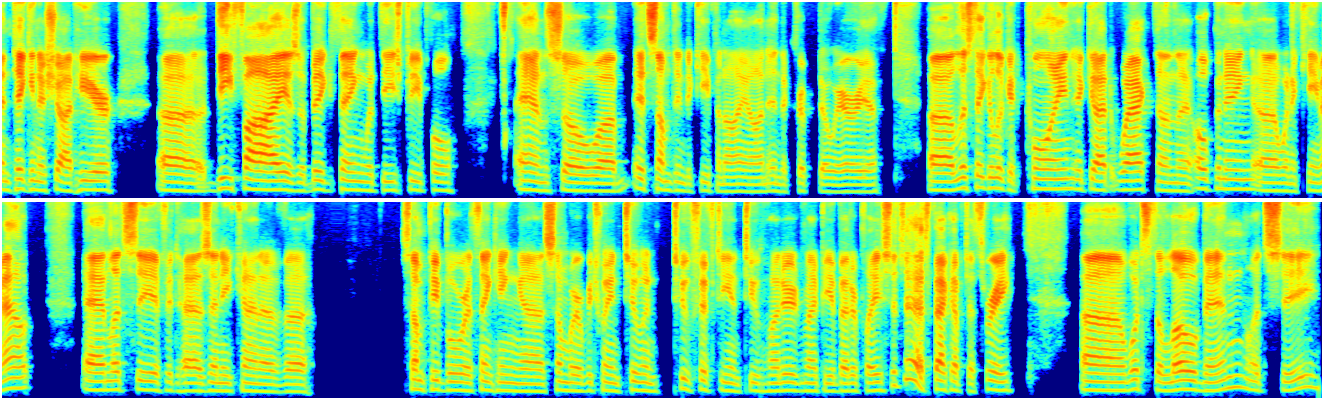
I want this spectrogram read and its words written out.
and taking a shot here. Uh, DeFi is a big thing with these people. And so uh, it's something to keep an eye on in the crypto area. Uh, let's take a look at coin. It got whacked on the opening uh, when it came out. And let's see if it has any kind of, uh, some people were thinking uh, somewhere between two and 250 and 200 might be a better place. It's, yeah, it's back up to three. Uh, what's the low been? Let's see,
